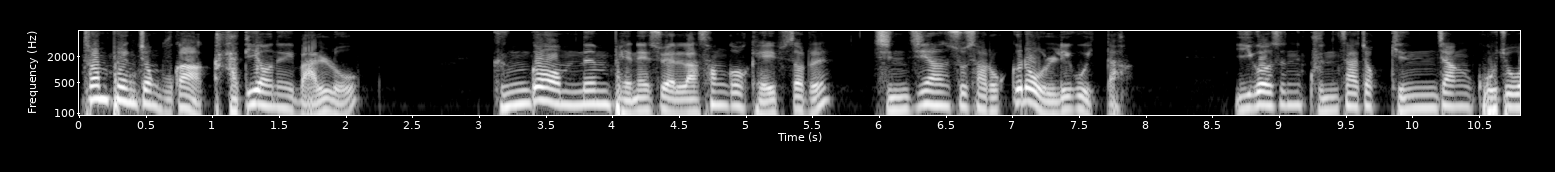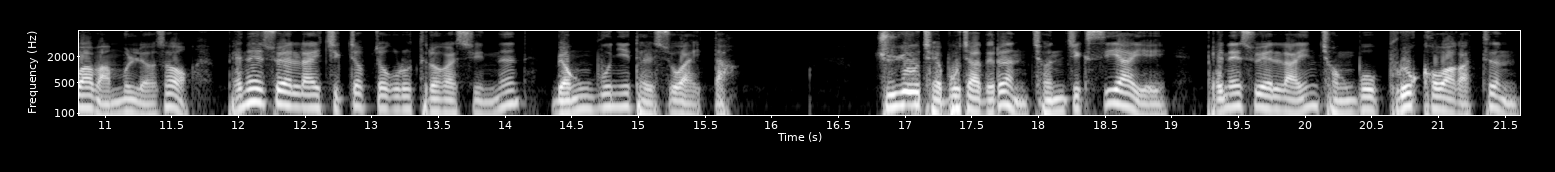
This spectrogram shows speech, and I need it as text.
트럼프 행정부가 가디언의 말로 근거 없는 베네수엘라 선거 개입설을 진지한 수사로 끌어올리고 있다. 이것은 군사적 긴장 고조와 맞물려서 베네수엘라에 직접적으로 들어갈 수 있는 명분이 될 수가 있다. 주요 제보자들은 전직 CIA, 베네수엘라인 정보 브로커와 같은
